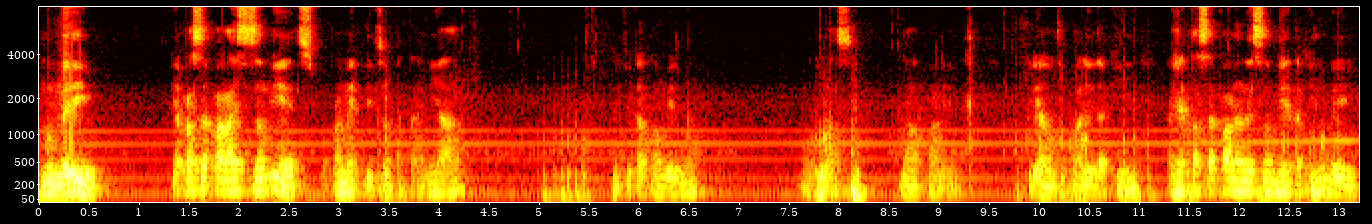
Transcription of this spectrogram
no meio, que é para separar esses ambientes, propriamente dito, se eu apertar MA, vai ficar com a mesma modulação da parede. Vou criar outra parede aqui, a gente está separando esse ambiente aqui no meio,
